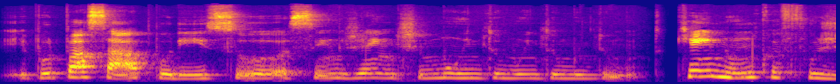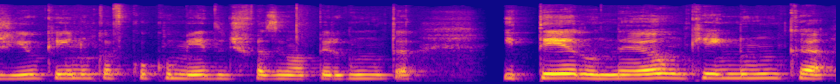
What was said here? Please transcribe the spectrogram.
E por passar por isso, assim, gente, muito, muito, muito, muito. Quem nunca fugiu, quem nunca ficou com medo de fazer uma pergunta e ter o não, quem nunca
